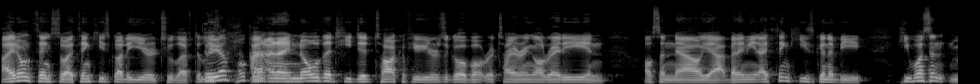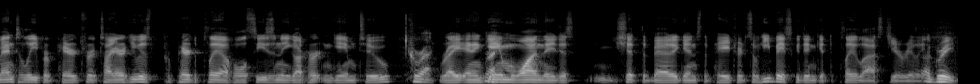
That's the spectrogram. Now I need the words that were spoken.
I don't think so. I think he's got a year or two left at Do least. ya? Okay. And, and I know that he did talk a few years ago about retiring already, and all of a sudden now, yeah. But I mean, I think he's going to be. He wasn't mentally prepared to retire. He was prepared to play a whole season. He got hurt in game two, Correct. right? And in Right. game one, they just shit the bed against the Patriots. So he basically didn't get to play last year, really. Agreed.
